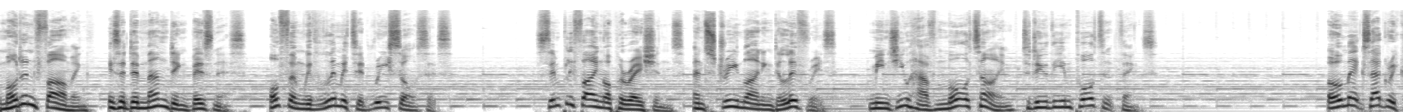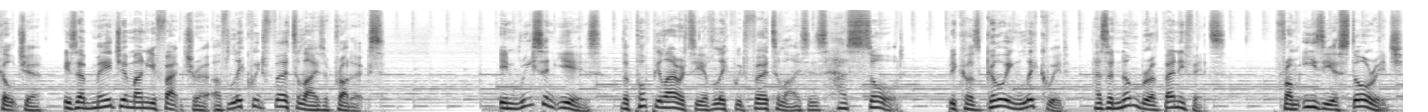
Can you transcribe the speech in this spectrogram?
Modern farming is a demanding business, often with limited resources. Simplifying operations and streamlining deliveries means you have more time to do the important things. Omex Agriculture is a major manufacturer of liquid fertilizer products. In recent years, the popularity of liquid fertilizers has soared because going liquid has a number of benefits, from easier storage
